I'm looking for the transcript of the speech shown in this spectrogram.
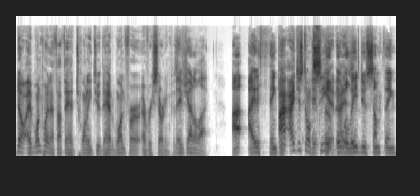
no, at one point I thought they had 22. They had one for every starting position. They've got a lot. I, I think it, I, I just don't it, see it. It I- will lead to something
